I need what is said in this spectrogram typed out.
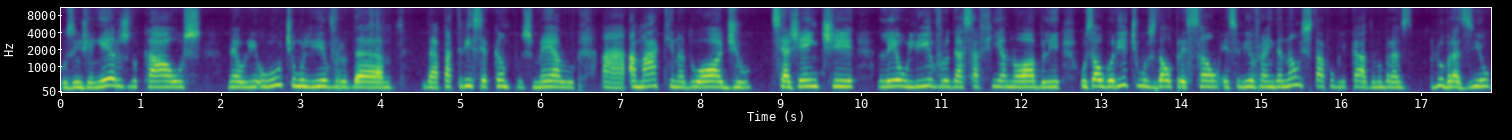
Os Engenheiros do Caos, né, o, o último livro da, da Patrícia Campos Melo, a, a Máquina do Ódio, se a gente lê o livro da Safia Noble, Os Algoritmos da Opressão, esse livro ainda não está publicado no Brasil, no Brasil.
